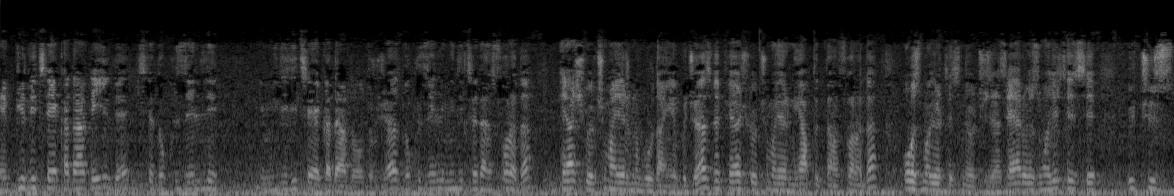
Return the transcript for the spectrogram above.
E, 1 litreye kadar değil de işte 950 mililitreye kadar dolduracağız. 950 mililitreden sonra da pH ölçüm ayarını buradan yapacağız ve pH ölçüm ayarını yaptıktan sonra da ozmolaritesini ölçeceğiz. Eğer ozmolaritesi 300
